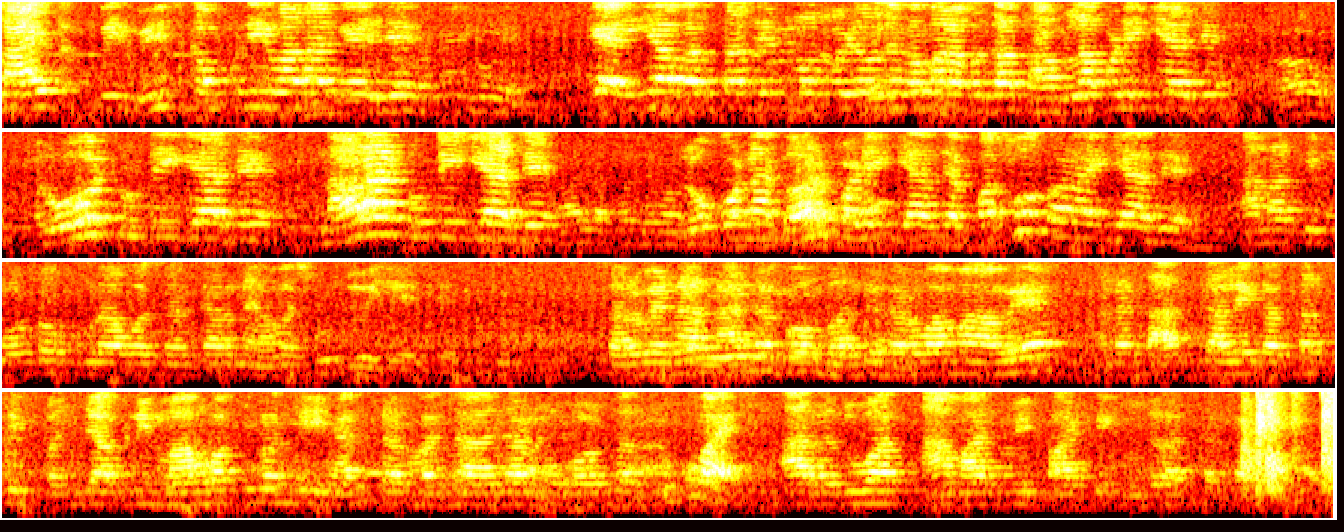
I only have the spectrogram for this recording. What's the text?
લાઈટ, વીજ કંપની વાળા કહે છે કે અહીંયા વરસાદ એટલો પડ્યો છે અમારા બધા થાંભલા પડી ગયા છે. રોડ તૂટી ગયા છે, નાળા તૂટી ગયા છે, લોકોના ઘર પડી ગયા છે, પશુ તણાઈ ગયા છે. આનાથી મોટો પુરાવો સરકારને હવે શું જોઈએ છે? સર્વેના નાટકો બંધ કરવામાં આવે અને તાત્કાલિક અસરથી પંજાબની માફક પ્રતિ હેક્ટર પચાસ હજારનું વળતર ચૂકવાય. આ રજૂઆત આમ આદમી પાર્ટી ગુજરાત સરકાર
